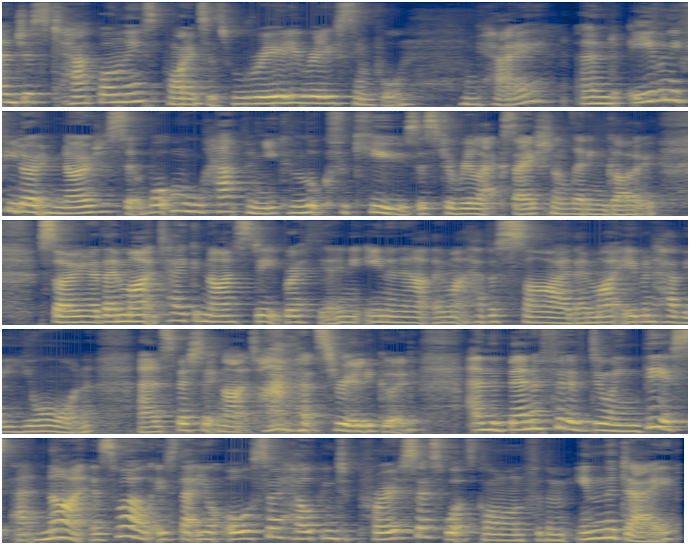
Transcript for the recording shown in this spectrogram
and just tap on these points. It's really, really simple okay? And even if you don't notice it, what will happen? You can look for cues as to relaxation and letting go. So, you know, they might take a nice deep breath in, in and out. They might have a sigh. They might even have a yawn. And especially at nighttime, that's really good. And the benefit of doing this at night as well is that you're also helping to process what's gone on for them in the day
